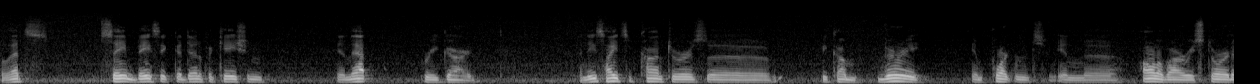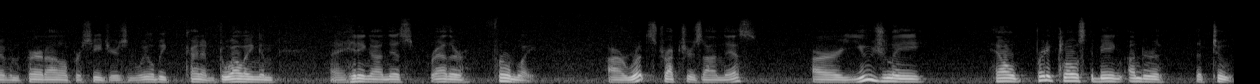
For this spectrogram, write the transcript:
So that's same basic identification in that regard. And these heights of contours uh, become very important in uh, all of our restorative and periodontal procedures, and we'll be kind of dwelling and uh, hitting on this rather firmly. Our root structures on this are usually held pretty close to being under the tooth.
